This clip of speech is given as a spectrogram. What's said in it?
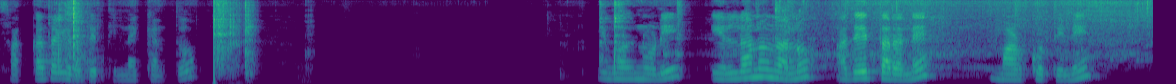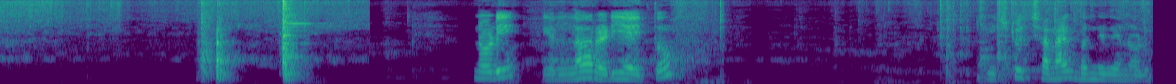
ಸಖತ್ತಾಗಿರುತ್ತೆ ತಿನ್ನೋಕ್ಕಂತೂ. ಇವಾಗ ನೋಡಿ, ಎಲ್ಲನೂ ನಾನು ಅದೇ ಥರನೇ ಮಾಡ್ಕೋತೀನಿ. ನೋಡಿ, ಎಲ್ಲ ರೆಡಿ ಆಯಿತು. ಎಷ್ಟು ಚೆನ್ನಾಗಿ ಬಂದಿದೆ ನೋಡಿ.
